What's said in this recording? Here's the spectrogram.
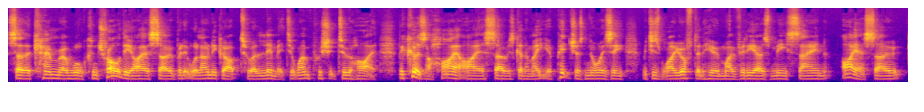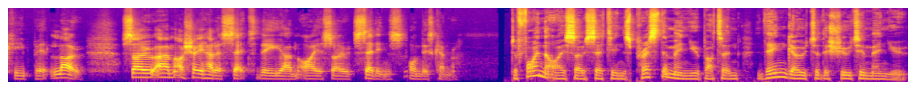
so the camera will control the ISO, but it will only go up to a limit. It won't push it too high because a higher ISO is going to make your pictures noisy, which is why you're often hear in my videos me saying ISO, keep it low. So um, I'll show you how to set the um, ISO settings on this camera. To find the ISO settings, press the menu button, then go to the shooting menu.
